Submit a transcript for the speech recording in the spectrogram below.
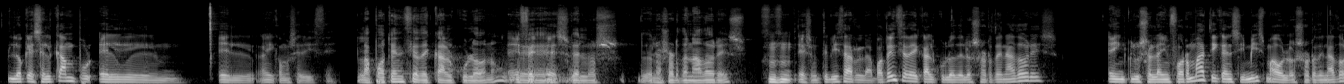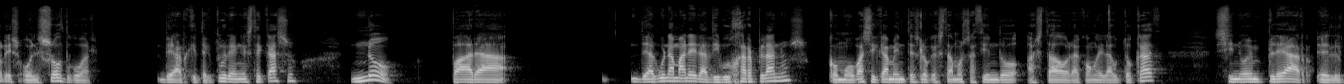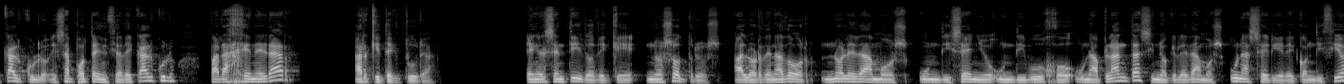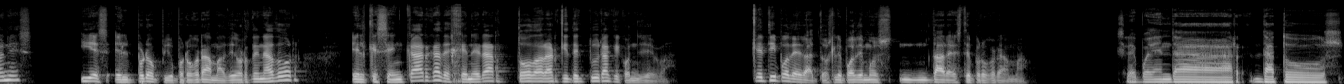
lo que es el campo, el, el ay, ¿cómo se dice? La potencia de cálculo, ¿no? De, Efe- eso. de los, de los ordenadores. es utilizar la potencia de cálculo de los ordenadores e incluso la informática en sí misma o los ordenadores o el software de arquitectura en este caso, no para de alguna manera dibujar planos, como básicamente es lo que estamos haciendo hasta ahora con el AutoCAD, sino emplear el cálculo, esa potencia de cálculo, para generar arquitectura. En el sentido de que nosotros al ordenador no le damos un diseño, un dibujo, una planta, sino que le damos una serie de condiciones y es el propio programa de ordenador el que se encarga de generar toda la arquitectura que conlleva. ¿Qué tipo de datos le podemos mm, dar a este programa? Se le pueden dar datos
